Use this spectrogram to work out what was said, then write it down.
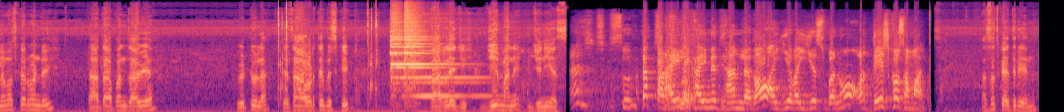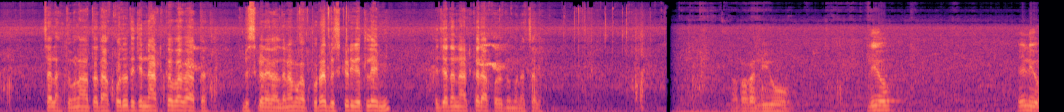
नमस्कार मंडळी. तर आता आपण जाऊया विटूला त्याचं आवडतं बिस्किट पार्लेजी जी माने जिनियस. पढ़ाई लिखाई में ध्यान लगाओ आई वाईएस बनो और देश को संभालो. असंच काहीतरी आहे ना? चला तुम्हाला आता दाखवतो त्याची नाटकं बघा आता. बिस्किट घालताना बघा पुरा बिस्किट घेतलंय मी. त्याची आता नाटकं दाखवतो तुम्हाला. चला. हा बघा लिओ. लिओ. हे लिओ.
